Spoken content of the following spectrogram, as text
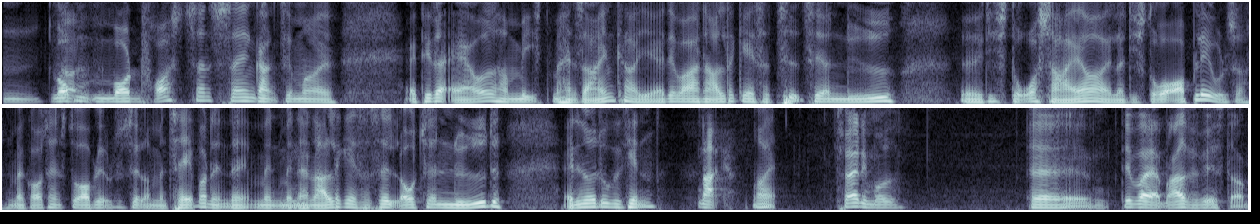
Mm. Morten, Morten Frost han sagde engang til mig, at det, der ærgede ham mest med hans egen karriere, det var, at han aldrig gav sig tid til at nyde øh, de store sejre eller de store oplevelser. Man kan også have en stor oplevelse, selvom man taber den dag, men, men mm. han aldrig gav sig selv lov til at nyde det. Er det noget, du kan kende? Nej. Nej. Tværtimod. Øh, det var jeg meget bevidst om.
